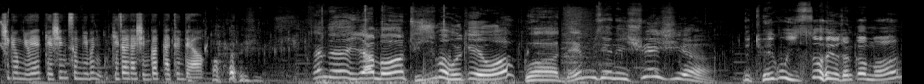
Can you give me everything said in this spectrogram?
식용유에 계신 손님은 기절하신 것 같은데요. 근데 이제 한번 뒤집어 볼게요. 와, 냄새는 쉐시야. 근데 되고 있어요. 잠깐만.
